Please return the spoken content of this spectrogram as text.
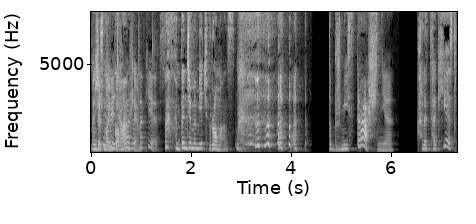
Będziesz Żebyś moim wiedziała, kochankiem. że tak jest. Będziemy mieć romans. To brzmi strasznie. Ale tak jest.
